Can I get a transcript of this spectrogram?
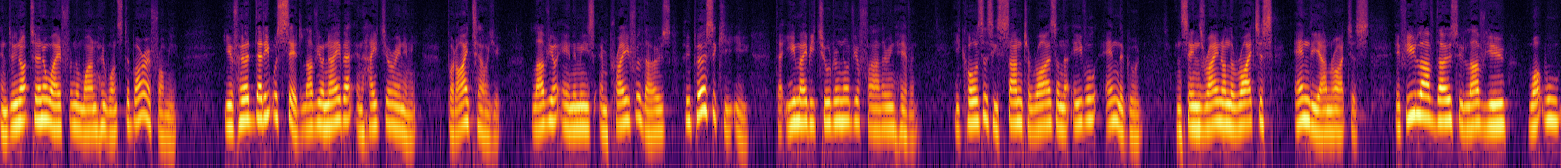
and do not turn away from the one who wants to borrow from you. You've heard that it was said, Love your neighbor and hate your enemy. But I tell you, Love your enemies and pray for those who persecute you, that you may be children of your Father in heaven. He causes his sun to rise on the evil and the good, and sends rain on the righteous and the unrighteous. If you love those who love you, what will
